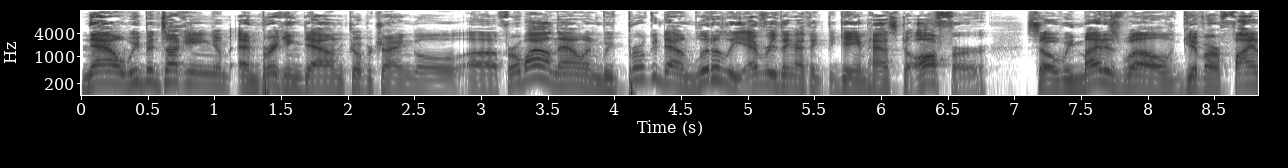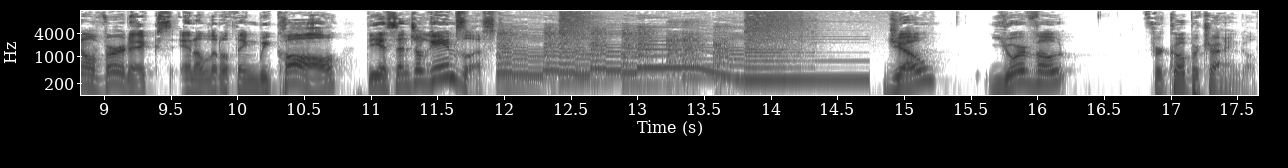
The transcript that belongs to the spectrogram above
Now we've been talking and breaking down Cobra Triangle uh, for a while now, and we've broken down literally everything I think the game has to offer. So we might as well give our final verdicts in a little thing we call the essential games list. Joe, your vote for Cobra Triangle.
